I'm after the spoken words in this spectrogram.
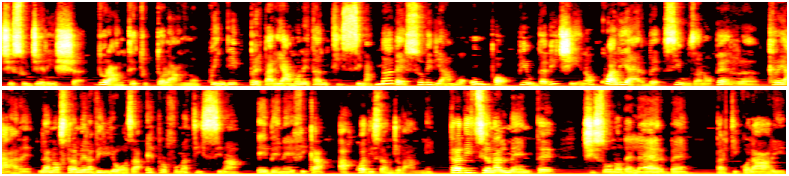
ci suggerisce durante tutto l'anno, quindi prepariamone tantissima. Ma adesso vediamo un po' più da vicino quali erbe si usano per creare la nostra meravigliosa e profumatissima e benefica acqua di San Giovanni. Tradizionalmente ci sono delle erbe particolari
